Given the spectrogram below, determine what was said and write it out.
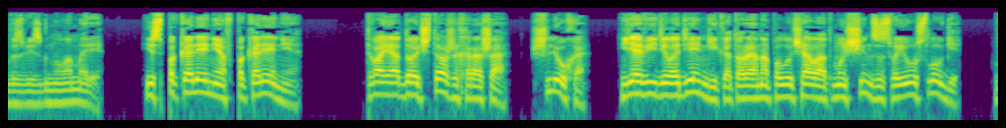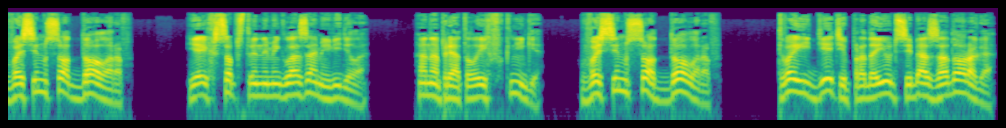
Взвизгнула Мэри. Из поколения в поколение. Твоя дочь тоже хороша. Шлюха. Я видела деньги, которые она получала от мужчин за свои услуги. 800 долларов. Я их собственными глазами видела. Она прятала их в книге. 800 долларов. Твои дети продают себя задорого.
